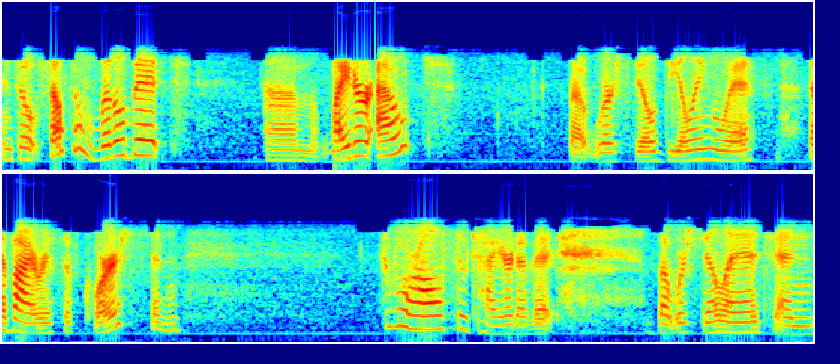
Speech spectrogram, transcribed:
And so it felt a little bit um, lighter out, but we're still dealing with the virus, of course, and we're all so tired of it. But we're still in it, and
